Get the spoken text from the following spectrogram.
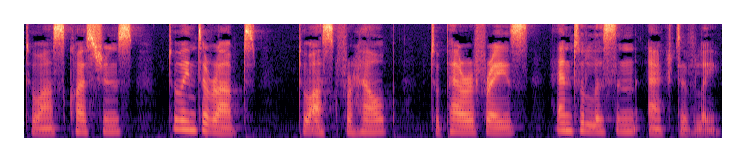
to ask questions, to interrupt, to ask for help, to paraphrase, and to listen actively.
